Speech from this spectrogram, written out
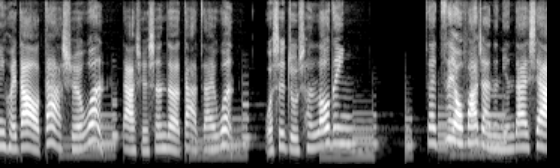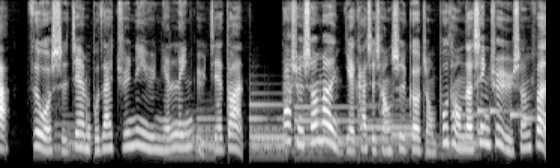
欢迎回到大学问，大学生的大哉问。我是主持人 Loading。在自由发展的年代下，自我实践不再拘泥于年龄与阶段，大学生们也开始尝试各种不同的兴趣与身份。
